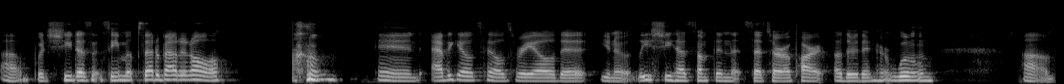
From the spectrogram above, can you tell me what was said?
um, which she doesn't seem upset about at all. Um, and Abigail tells Raelle that, you know, at least she has something that sets her apart other than her womb. Um,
